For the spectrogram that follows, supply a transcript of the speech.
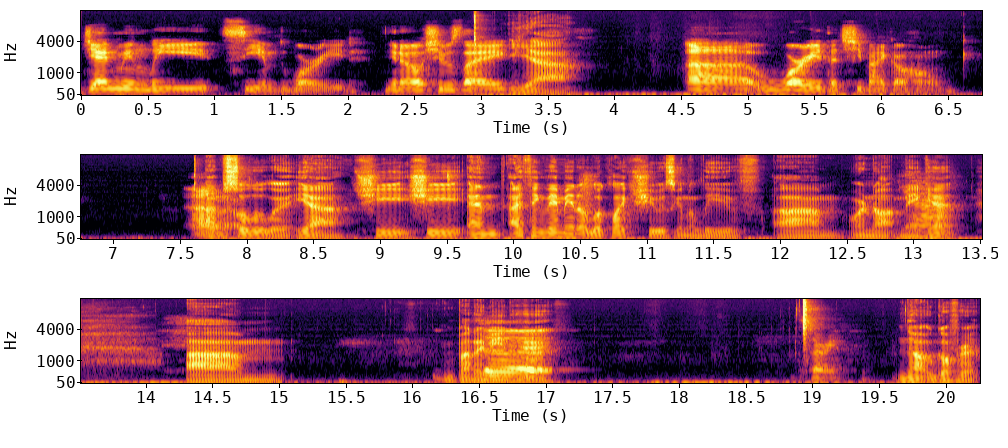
genuinely seemed worried. You know, she was like Yeah. uh worried that she might go home. Don't know. Absolutely. Yeah. She she and I think they made it look like she was gonna leave um or not make Yeah. it. Um. But I mean, hey, Sorry. no, go for it.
